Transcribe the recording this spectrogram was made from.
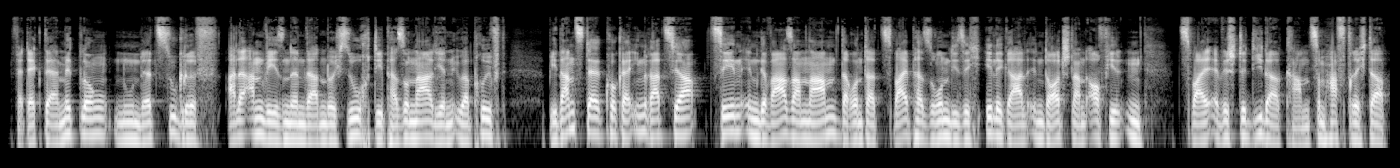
Verdeckte Ermittlung, nun der Zugriff. Alle Anwesenden werden durchsucht, die Personalien überprüft. Bilanz der Kokainrazzia, zehn in Gewahrsam nahmen, darunter zwei Personen, die sich illegal in Deutschland aufhielten. Zwei erwischte Dealer kamen zum Haftrichter.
